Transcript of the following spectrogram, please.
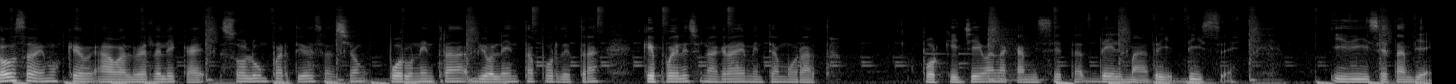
Todos sabemos que a Valverde le cae solo un partido de sanción por una entrada violenta por detrás que puede lesionar gravemente a Morata, porque lleva la camiseta del Madrid, dice. Y dice también,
